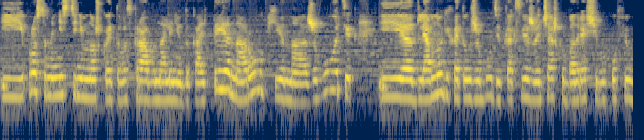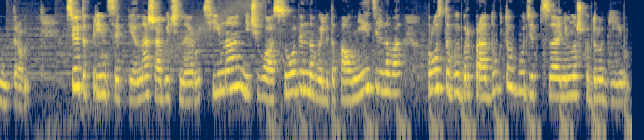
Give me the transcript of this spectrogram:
и просто нанести немножко этого скраба на линию декольте, на руки, на животик, и для многих это уже будет как свежая чашка бодрящего кофе утром. Все это, в принципе, наша обычная рутина, ничего особенного или дополнительного. Просто выбор продуктов будет э, немножко другим.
